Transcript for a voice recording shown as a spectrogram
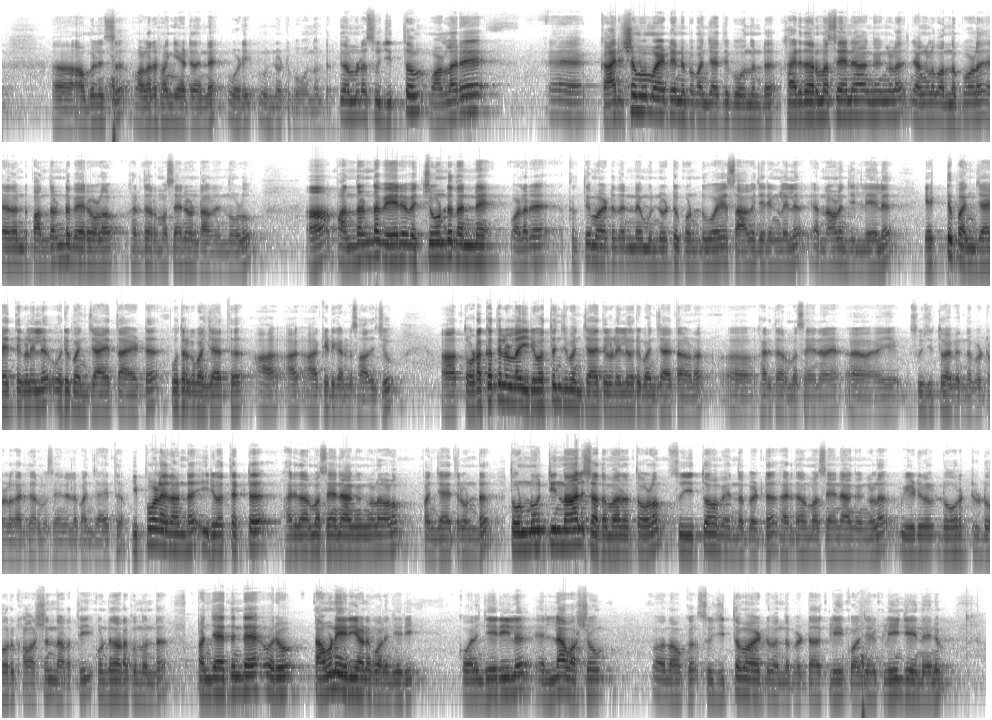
ആംബുലൻസ് വളരെ ഭംഗിയായിട്ട് തന്നെ ഓടി മുന്നോട്ട് പോകുന്നുണ്ട്. നമ്മുടെ ശുചിത്വം വളരെ കാര്യക്ഷമമായിട്ട് തന്നെ ഇപ്പോൾ പഞ്ചായത്തിൽ പോകുന്നുണ്ട്. ഹരിതകർമ്മസേന അംഗങ്ങൾ ഞങ്ങൾ വന്നപ്പോൾ ഏതാണ്ട് പന്ത്രണ്ട് പേരോളം ഹരിതകർമ്മസേന ഉണ്ടായിരുന്നുള്ളൂ. ആ പന്ത്രണ്ട് പേര് വെച്ചുകൊണ്ട് തന്നെ വളരെ കൃത്യമായിട്ട് തന്നെ മുന്നോട്ട് കൊണ്ടുപോയ സാഹചര്യങ്ങളിൽ എറണാകുളം ജില്ലയിൽ എട്ട് പഞ്ചായത്തുകളിൽ ഒരു പഞ്ചായത്തായിട്ട് പൂത്തർക്ക പഞ്ചായത്ത് ആ- ആ- ആക്കിയെടുക്കാൻ സാധിച്ചു. തുടക്കത്തിലുള്ള ഇരുപത്തഞ്ച് പഞ്ചായത്തുകളിൽ ഒരു പഞ്ചായത്താണ് ഹരിതകർമ്മസേന ഈ ശുചിത്വമായി ബന്ധപ്പെട്ടുള്ള ഹരിതകർമ്മസേനയിലെ പഞ്ചായത്ത്. ഇപ്പോൾ ഏതാണ്ട് ഇരുപത്തെട്ട് ഹരിതകർമ്മസേനാംഗങ്ങളോളം പഞ്ചായത്തിലുണ്ട്. തൊണ്ണൂറ്റിനാല് ശതമാനത്തോളം ശുചിത്വമായി ബന്ധപ്പെട്ട് ഹരിതകർമ്മസേനാംഗങ്ങൾ വീടുകൾ ഡോർ ടു ഡോർ കളക്ഷൻ നടത്തി കൊണ്ടു നടക്കുന്നുണ്ട്. പഞ്ചായത്തിന്റെ ഒരു ടൗൺ ഏരിയയാണ് കോലഞ്ചേരി. കോലഞ്ചേരിയിൽ എല്ലാ വർഷവും നമുക്ക് ശുചിത്വമായിട്ട് ബന്ധപ്പെട്ട് ക്ലീൻ കോലഞ്ചേരി ക്ലീൻ ചെയ്യുന്നതിനും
